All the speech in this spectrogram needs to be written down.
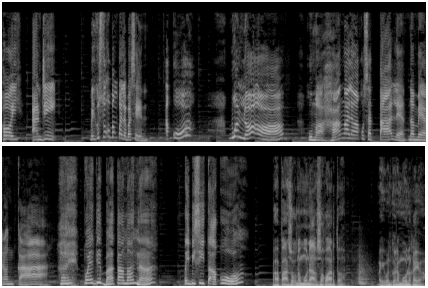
Hoy, Angie! May gusto ko bang palabasin? Ako? Wala ah. Humahanga lang ako sa talent na meron ka. Ay, pwede ba? Tama na. May bisita ako oh. Papasok na muna ako sa kwarto. Maiwan ko na muna kayo.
